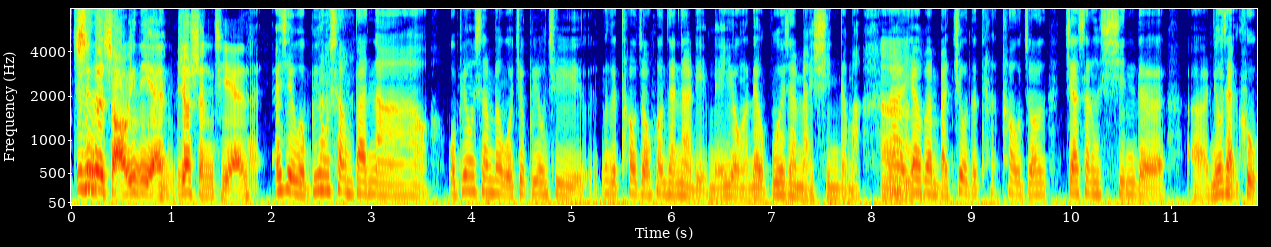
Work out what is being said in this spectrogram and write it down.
吃的少一点比较省钱，而且我不用上班呐，我不用上班，我就不用去那个套装放在那里没用啊，那我不会再买新的嘛。那要不然把旧的套套装加上新的呃牛仔裤，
